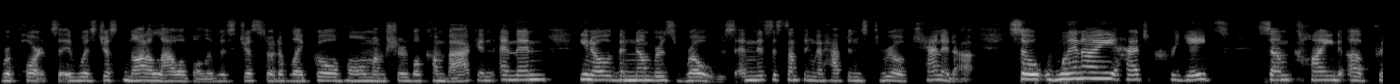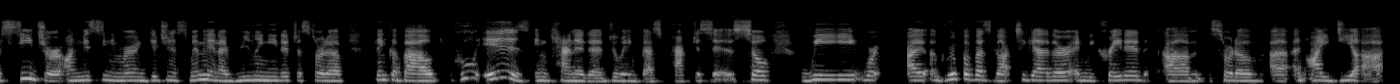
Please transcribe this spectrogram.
reports. It was just not allowable. It was just sort of like, Go home, I'm sure they'll come back. And, and then, you know, the numbers rose. And this is something that happens throughout Canada. So when I had to create some kind of procedure on missing and murdered Indigenous women, I really needed to sort of think about who is in Canada doing best practices. So we were I, a group of us got together and we created um, sort of uh, an idea.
